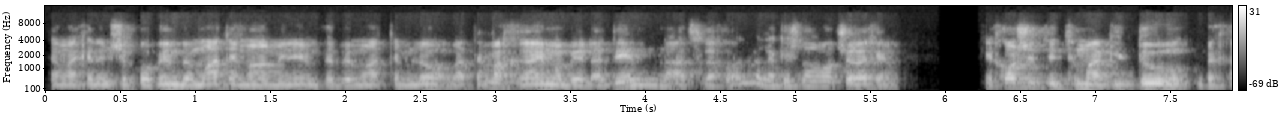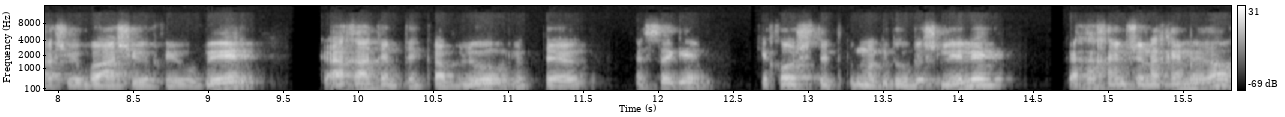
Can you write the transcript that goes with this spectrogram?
אתם היחידים שקובעים במה אתם מאמינים ובמה אתם לא, ואתם אחראים הבלעדים להצלחות ולכישלונות שלכם. ככל שתתמקדו בחשיבה שהיא חיובית, ככה אתם תקבלו יותר הישגים. ככל שתתמקדו בשלילי, ככה החיים שלכם יראו.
